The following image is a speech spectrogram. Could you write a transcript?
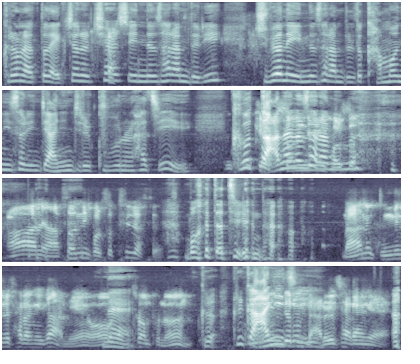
그런 어떤 액션을 취할 수 있는 사람들이 주변에 있는 사람들도 감언이설인지 아닌지를 구분을 하지 그것도 안 하는 사람이면 벌써- 아, 아니야. 썬님 벌써 틀렸어요. 뭐가 더 틀렸나요? 나는 국민을 사랑해가 아니에요. 네. 트럼프는. 그러, 그러니까 국민들은 아니지. 나를 사랑해.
